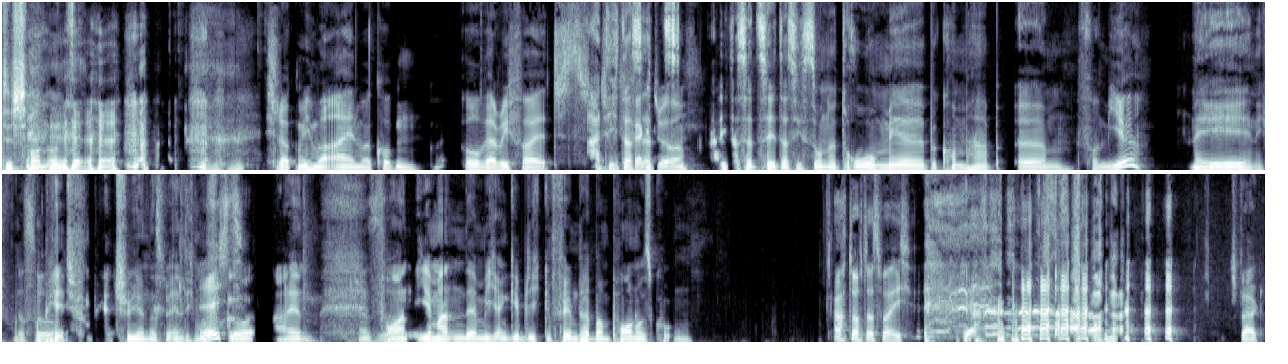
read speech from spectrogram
Du schon uns. ich log mich mal ein, mal gucken. Oh, verified. Hatte ich, das hatte ich das erzählt, dass ich so eine Drohmail bekommen habe? Ähm, von mir? Nee, nicht von, so. von Patreon, dass wir endlich mal Echt? Follower, Nein. Also. Von jemandem, der mich angeblich gefilmt hat beim Pornos gucken. Ach doch, das war ich. Ja. Stark.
